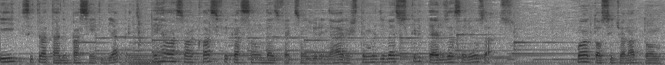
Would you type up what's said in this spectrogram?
e se tratar de um paciente diabético. Em relação à classificação das infecções urinárias, temos diversos critérios a serem usados. Quanto ao sítio anatômico,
